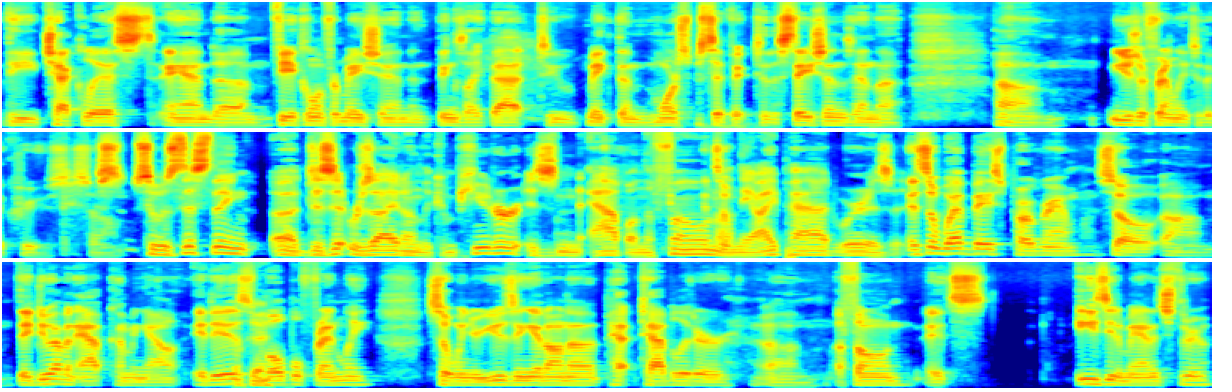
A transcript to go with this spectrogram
the checklist and um, vehicle information and things like that to make them more specific to the stations and the um, user friendly to the crews. So So is this thing? Uh, does it reside on the computer? Is it an app on the phone? a- on the iPad? Where is it? it's a web based program. So um, they do have an app coming out. It is Okay. mobile friendly. So when you're using it on a pa- tablet or um, a phone, it's easy to manage through.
